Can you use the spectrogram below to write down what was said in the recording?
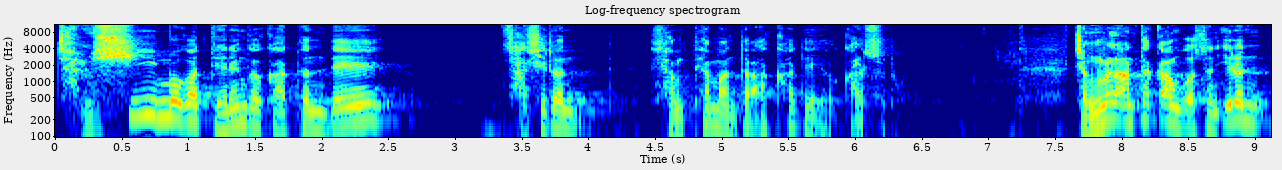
잠시 뭐가 되는 것 같은데 사실은 상태만 더 악화돼요, 갈수록. 정말 안타까운 것은 이런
